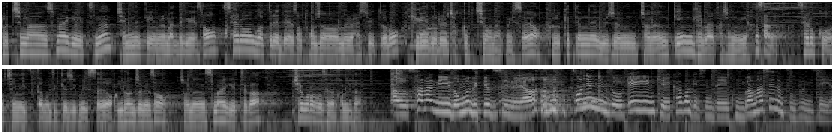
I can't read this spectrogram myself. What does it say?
그렇지만 스마일 게이트는 재밌는 게임을 만들기 위해서 새로운 것들에 대해서 도전을 할 수 있도록 기회들을 적극 지원하고 있어요. 그렇기 때문에 요즘 저는 게임 개발 과정이 항상 새롭고 재미있다고 느껴지고 있어요. 이런 점에서 저는 스마일 게이트가 최고라고 생각합니다. 아우 사랑이 너무 느껴지시네요. 선임님도 게임 기획하고 계신데 공감하시는 부분이세요?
